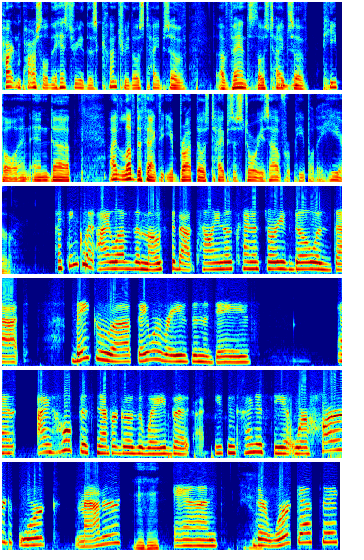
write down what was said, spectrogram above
part and parcel of the history of this country. Those types of events, those types Mhm. of people, and and uh, I love the fact that you brought those types of stories out for people to hear. I think what I love the most about telling those kind of stories, Bill, was that they grew up, they were raised in the days, and I hope this never goes away, but you can kind of see it where hard work mattered Mm-hmm. and Yeah. their work ethic.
